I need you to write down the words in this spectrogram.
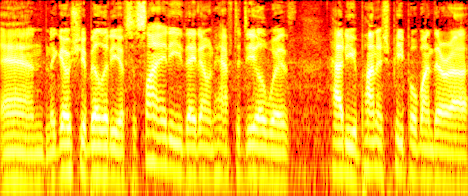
and negotiability of society. They don't have to deal with how do you punish people when there are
